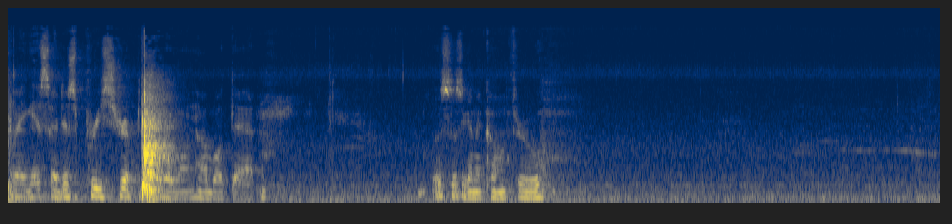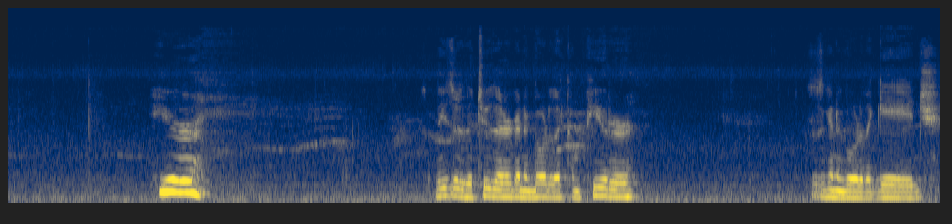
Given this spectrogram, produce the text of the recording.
I guess I just pre-stripped the other one. How about that? This is going to come through. Here. So these are the two that are going to go to the computer. This is going to go to the gauge.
